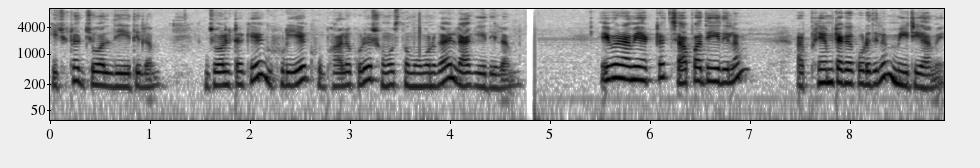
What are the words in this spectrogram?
কিছুটা জল দিয়ে দিলাম। জলটাকে ঘুরিয়ে খুব ভালো করে সমস্ত মোমোর গায়ে লাগিয়ে দিলাম। এবার আমি একটা চাপা দিয়ে দিলাম আর ফ্লেমটাকে করে দিলাম মিডিয়ামে।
